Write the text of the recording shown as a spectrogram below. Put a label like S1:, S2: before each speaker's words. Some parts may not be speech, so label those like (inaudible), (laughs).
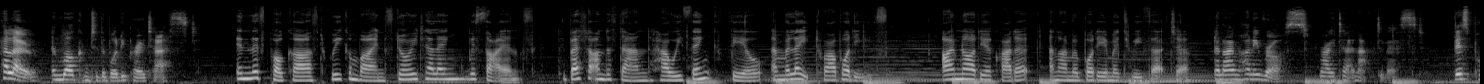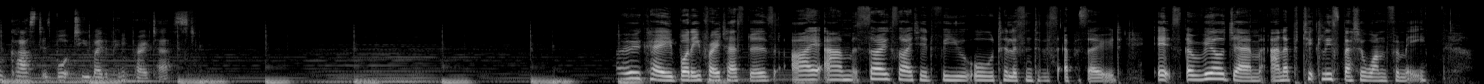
S1: Hello, and welcome to the Body Protest.
S2: In this podcast, we combine storytelling with science to better understand how we think, feel, and relate to our bodies. I'm Nadia Craddock, and I'm a body image researcher.
S1: And I'm Honey Ross, writer and activist. This podcast is brought to you by the Pink Protest.
S2: Okay, body protesters, I am so excited for you all to listen to this episode. It's a real gem and a particularly special one for me.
